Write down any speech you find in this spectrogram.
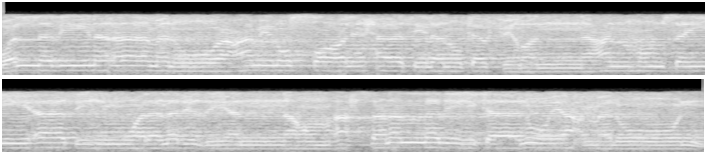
والذين آمنوا وعملوا الصالحات لنكفرن عنهم سيئاتهم ولنجزينهم أحسن الذي كانوا يعملون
